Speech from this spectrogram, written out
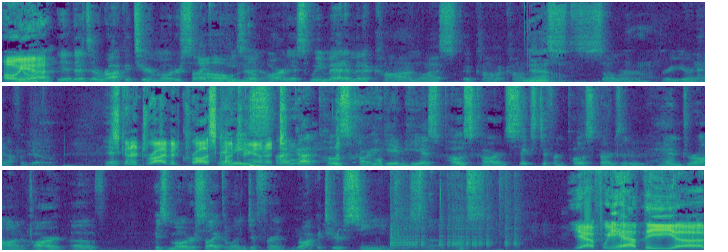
Oh No, yeah. Yeah, there's a Rocketeer motorcycle. Oh, He's no. an artist. We met him at a con last, a Comic Con Yeah. last summer or a year and a half ago. He's going to drive it cross country on a tour. I've got postcard. He gave me. He has postcards, six different postcards that are hand drawn art of his motorcycle in different Rocketeer scenes and stuff. It's yeah, if we have the, uh,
